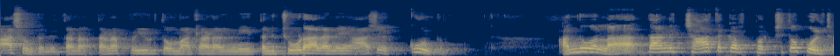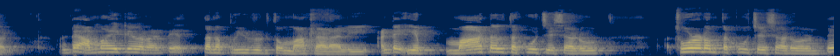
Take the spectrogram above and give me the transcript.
ఆశ ఉంటుంది. తన తన ప్రియుడితో మాట్లాడాలని తను చూడాలనే ఆశ ఎక్కువ ఉంటుంది. అందువల్ల దాన్ని చాతక పక్షితో పోల్చాడు. అంటే అమ్మాయికి ఎవరంటే తన ప్రియుడితో మాట్లాడాలి. అంటే ఎప్- మాటలు తక్కువ చేశాడు చూడడం తక్కువ చేశాడు అంటే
